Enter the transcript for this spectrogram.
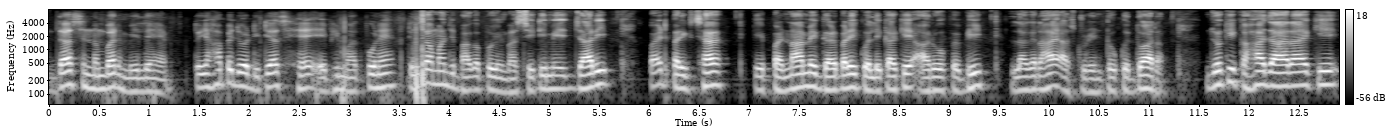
दस नंबर मिले हैं। तो यहाँ पे जो डिटेल्स है, ये भी महत्वपूर्ण है। तिलका मंच भागलपुर यूनिवर्सिटी में जारी पैट परीक्षा के परिणाम में गड़बड़ी को लेकर के आरोप भी लग रहा है स्टूडेंटों के द्वारा, जो कि कहा जा रहा है कि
